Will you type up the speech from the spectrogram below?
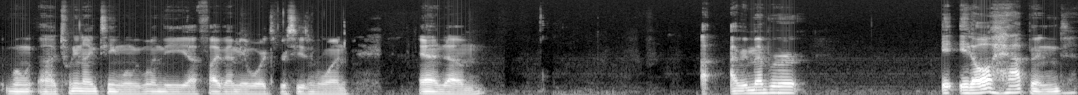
when uh, 2019, when we won the uh, five Emmy awards for season one, and um, I, I remember it, it all happened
